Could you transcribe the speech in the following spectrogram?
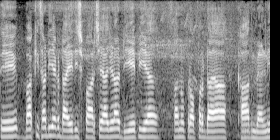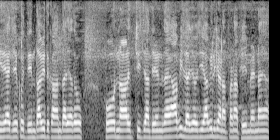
ਤੇ ਬਾਕੀ ਸਾਡੀ ਇੱਕ ਡਾਏ ਦੀ ਸਿਫਾਰਿਸ਼ ਆ, ਜਿਹੜਾ ਡੀਏਪੀ ਆ, ਸਾਨੂੰ ਪ੍ਰੋਪਰ ਡਾਇਆ, ਖਾਦ ਮਿਲ ਨਹੀਂ ਰਿਹਾ। ਜੇ ਕੋਈ ਦਿੰਦਾ ਵੀ ਦੁਕਾਨਦਾਰ ਆ ਤਾਂ ਹੋਰ ਨਾਲ ਚੀਜ਼ਾਂ ਦੇਣ ਦਾ ਆ ਵੀ ਲੈ ਜਾਓ ਜੀ ਆ ਵੀ ਲਿਜਾਣਾ ਪੈਣਾ, ਫੇਰ ਮਿਲਣਾ ਆ।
